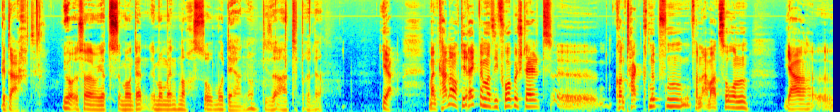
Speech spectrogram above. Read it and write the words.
gedacht. Ja, ist ja jetzt im Moment, im Moment noch so modern, ne? diese Art Brille. Ja, man kann auch direkt, wenn man sie vorbestellt, äh, Kontakt knüpfen von Amazon. Ja, äh,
